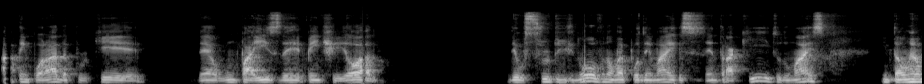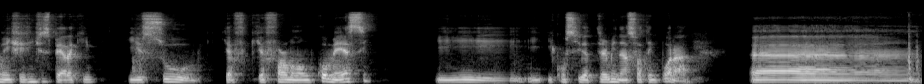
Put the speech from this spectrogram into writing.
a temporada porque né, algum país, de repente, ó, deu surto de novo, não vai poder mais entrar aqui e tudo mais. Então, realmente, a gente espera que, isso, que a, que a Fórmula 1 comece e, e, e consiga terminar sua temporada. Uh,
